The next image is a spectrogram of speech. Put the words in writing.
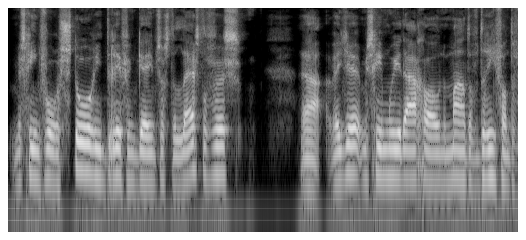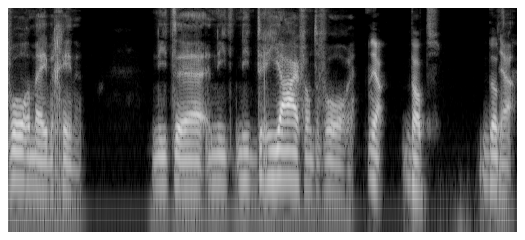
Misschien voor story-driven games als The Last of Us. Ja, weet je, misschien moet je daar gewoon een maand of drie van tevoren mee beginnen. Niet, eh, niet, niet drie jaar van tevoren. Dat. dat. Ja.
